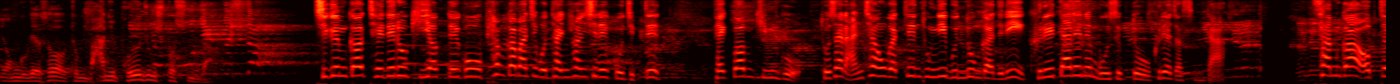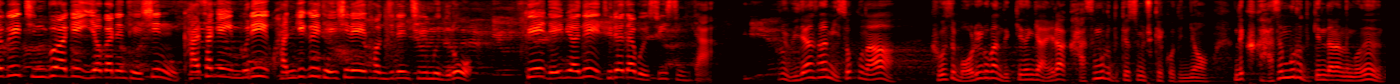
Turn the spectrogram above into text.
연극에서 좀 많이 보여주고 싶었습니다. 지금껏 제대로 기억되고 평가받지 못한 현실을 꼬집듯 백범 김구, 도산 안창호 같은 독립운동가들이 그를 따르는 모습도 그려졌습니다. 삶과 업적을 진부하게 이어가는 대신 가상의 인물이 관객을 대신해 던지는 질문으로 그의 내면을 들여다볼 수 있습니다. 그런 위대한 사람이 있었구나. 그것을 머리로만 느끼는 게 아니라 가슴으로 느꼈으면 좋겠거든요. 근데 그 가슴으로 느낀다는 거는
